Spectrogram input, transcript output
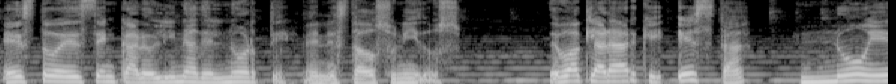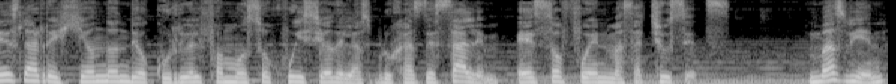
esto es en Carolina del Norte, en Estados Unidos. Debo aclarar que esta no es la región donde ocurrió el famoso juicio de las brujas de Salem, eso fue en Massachusetts. Más bien,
